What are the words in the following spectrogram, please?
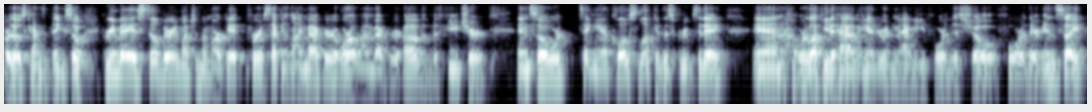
or those kinds of things. So Green Bay is still very much in the market for a second linebacker or a linebacker of the future. And so we're taking a close look at this group today. And we're lucky to have Andrew and Maggie for this show for their insight.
